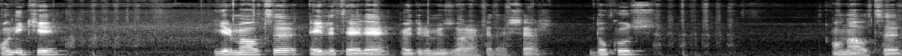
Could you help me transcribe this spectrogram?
12 26 50 TL ödülümüz var arkadaşlar. 9 16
